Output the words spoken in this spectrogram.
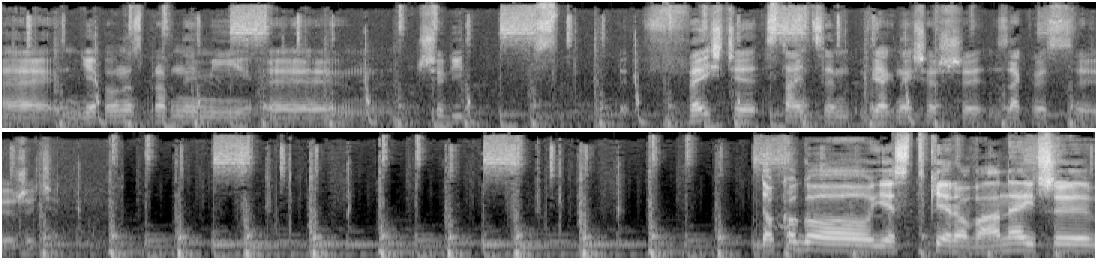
e, niepełnosprawnymi, e, czyli wejście z tańcem w jak najszerszy zakres życia. Do kogo jest kierowane i czy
